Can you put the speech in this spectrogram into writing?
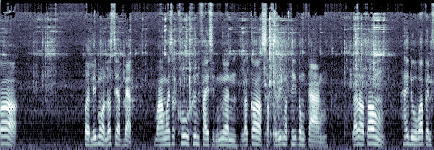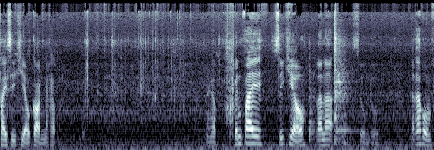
ก็เปิดรีโมทแล้วเสียบแบตวางไว้สักครู่ขึ้นไฟสีน้ำเงิน แล้วก็สับสวิตช์มาที่ตรงกลาง แล้วเราต้องให้ดูว่าเป็นไฟสีเขียวก่อนนะครับนะครับ เป็นไฟสีเขียวแล้วนะซูมดู นะครับผมไฟ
